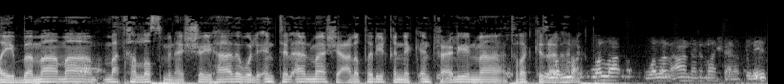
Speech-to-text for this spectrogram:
طيب ما ما ما تخلصت من هالشيء هذا ولا أنت الآن ماشي على طريق أنك أنت فعليا ما تركز على والله هالنقطة؟ والله والله الآن أنا ماشي على طريق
